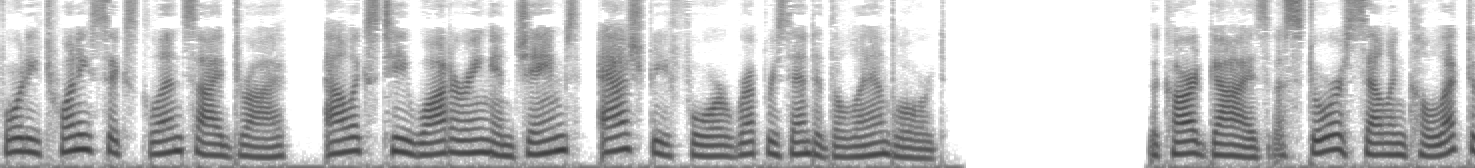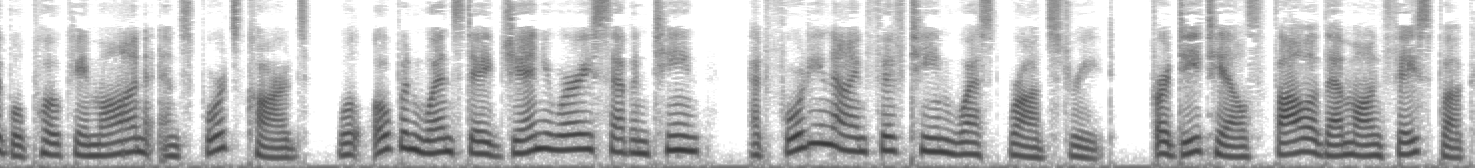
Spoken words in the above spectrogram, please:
4026 Glenside Drive. Alex T. Wotring and James Ashby IV represented the landlord. The Card Guys, a store selling collectible Pokemon and sports cards, will open Wednesday, January 17th at 4915 West Broad Street. For details, follow them on Facebook.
